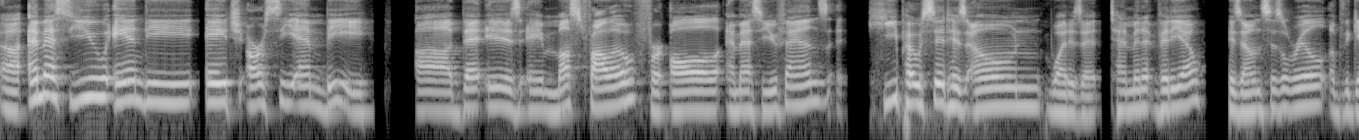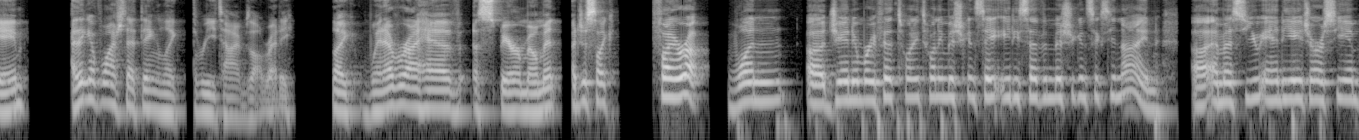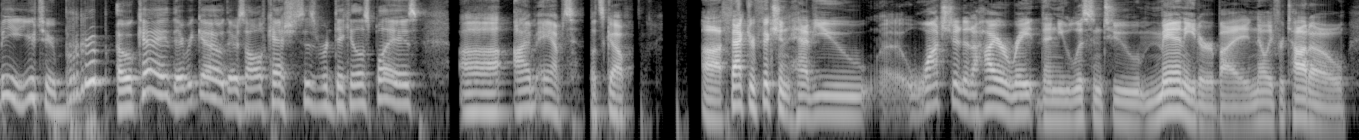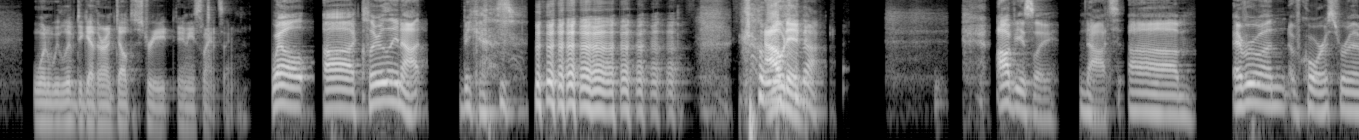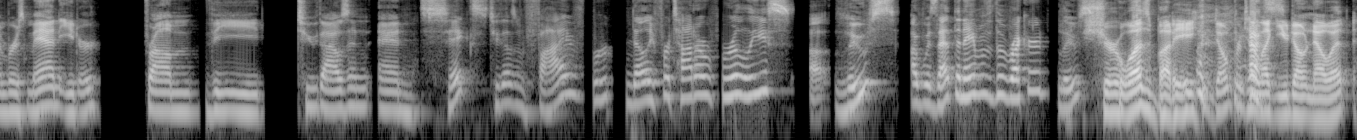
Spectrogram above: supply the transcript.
uh, MSU Andy HRCMB uh, that is a must follow for all MSU fans. He posted his own, what is it, 10 minute video, his own sizzle reel of the game. I think I've watched that thing like three times already. Like, whenever I have a spare moment, I just like fire up one uh, January 5th, 2020, Michigan State 87, Michigan 69. Uh, MSU Andy H RCMB YouTube. Broop. Okay, there we go. There's all of Cassius's ridiculous plays. Uh, I'm amped. Let's go. Uh, Fact or Fiction, have you uh, watched it at a higher rate than you listened to Man Eater by Nelly Furtado when we lived together on Delta Street in East Lansing? Well, uh, clearly not because outed. Not. Obviously not. Um, everyone, of course, remembers Man Eater from the 2006, 2005 Nelly Furtado release. Uh, Loose? Uh, was that the name of the record? Loose? Sure was, buddy. Don't pretend yes. like you don't know it.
